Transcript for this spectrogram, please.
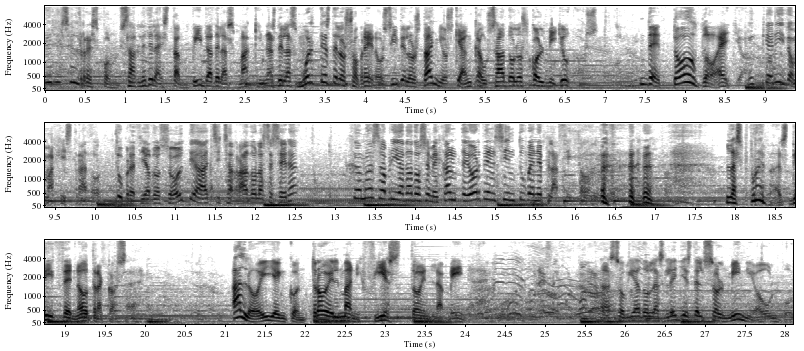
Eres el responsable de la estampida de las máquinas, de las muertes de los obreros y de los daños que han causado los colmilludos. De todo ello. Querido magistrado, ¿tu preciado sol te ha achicharrado la sesera? Jamás habría dado semejante orden sin tu beneplácito. Las pruebas dicen otra cosa. Aloy encontró el manifiesto en la mina. Has obviado las leyes del solminio, Ulbun.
